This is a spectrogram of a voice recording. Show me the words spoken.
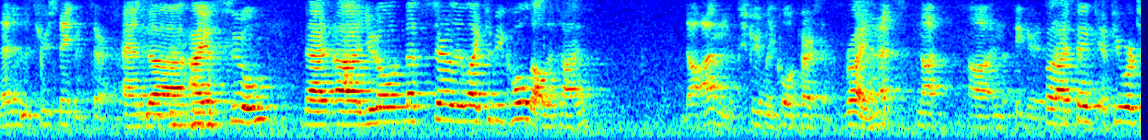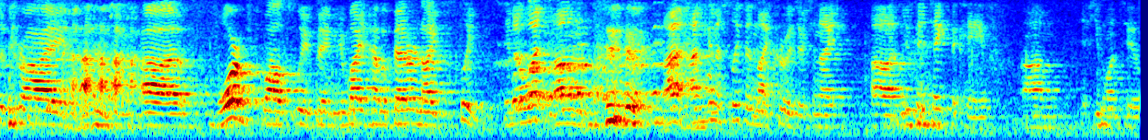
that, that is a true statement, sir. And uh, I assume that uh, you don't necessarily like to be cold all the time. do- I'm an extremely cold person. Right. And that's not uh, in the figurative But I think if you were to try uh, warmth while sleeping, you might have a better night's sleep. You know what? Um, I, I'm gonna sleep in my cruiser tonight. Uh, you can take the cave um, if you want to.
